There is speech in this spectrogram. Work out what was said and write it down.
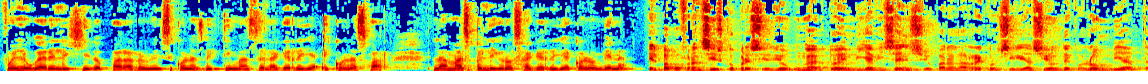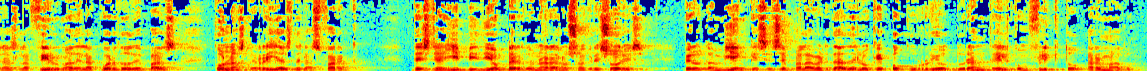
Fue el lugar elegido para reunirse con las víctimas de la guerrilla y con las FARC, la más peligrosa guerrilla colombiana. El Papa Francisco presidió un acto en Villavicencio para la reconciliación de Colombia tras la firma del acuerdo de paz con las guerrillas de las FARC. Desde allí pidió perdonar a los agresores, pero también que se sepa la verdad de lo que ocurrió durante el conflicto armado.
